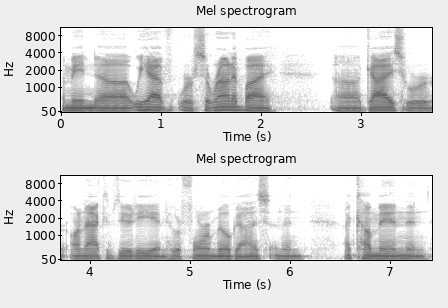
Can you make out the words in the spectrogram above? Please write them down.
I mean, uh, we have we're surrounded by uh, guys who are on active duty and who are former mill guys, and then I come in and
